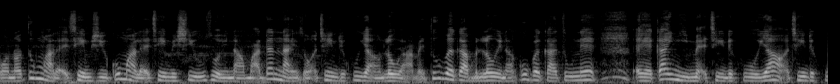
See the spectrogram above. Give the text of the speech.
ပေါ့နော်သူ့မှာလည်းအချိန်မရှိဘူးကို့မှာလည်းအချိန်မရှိဘူးဆိုရင်တော့မှအတက်နိုင်ဆုံးအချိန်တစ်ခုရအောင်လုပ်ရမယ်သူ့ဘက်ကမလုပ်ရင်တော့ကို့ဘက်ကသူနဲ့အဲကိုက်ညီမဲ့အချိန်တစ်ခုကိုရအောင်အချိန်တစ်ခု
